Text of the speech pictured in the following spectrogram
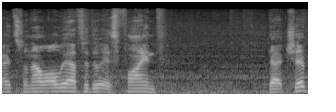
Right, so now all we have to do is find that chip.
